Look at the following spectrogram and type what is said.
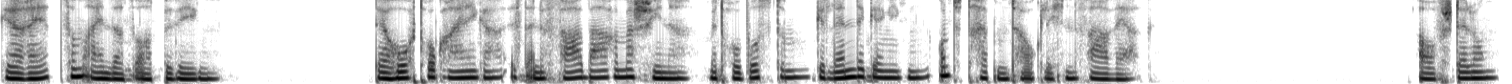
Gerät zum Einsatzort bewegen. Der Hochdruckreiniger ist eine fahrbare Maschine mit robustem, geländegängigen und treppentauglichen Fahrwerk. Aufstellung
